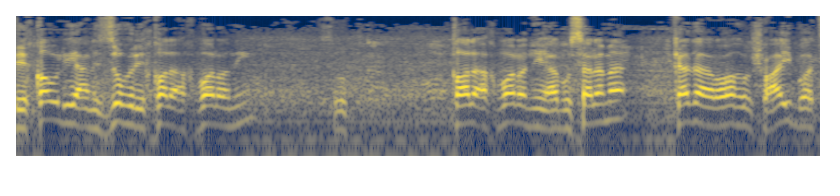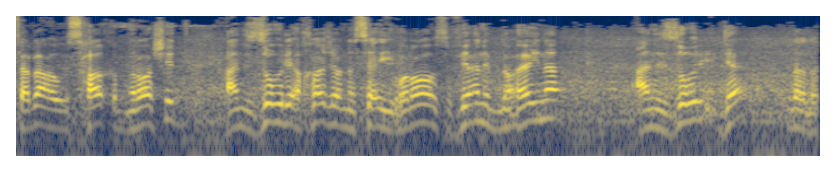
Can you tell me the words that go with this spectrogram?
في قوله عن الزهري قال أخبرني قال أخبرني أبو سلمة كذا رواه شعيب وتابعه إسحاق بن راشد عن الزهري أخرجه النسائي ورواه سفيان بن عيينة عن الزهري جاء؟ لا لا.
